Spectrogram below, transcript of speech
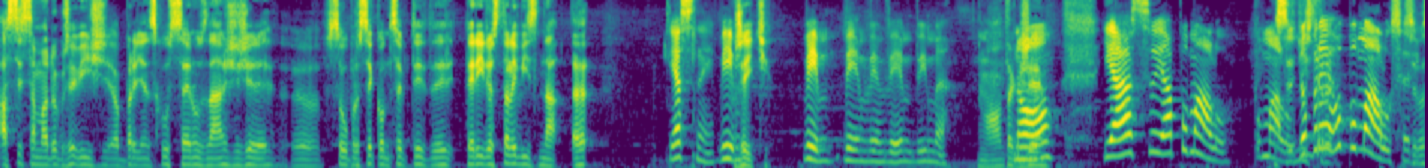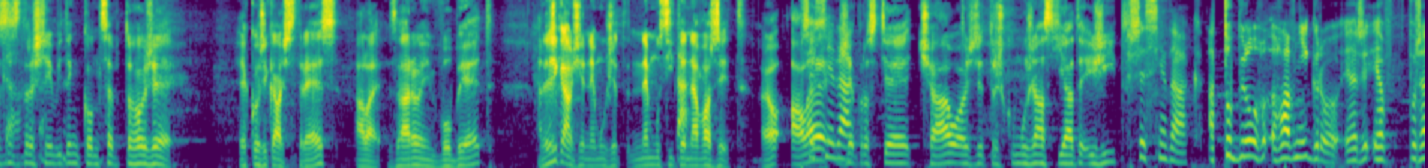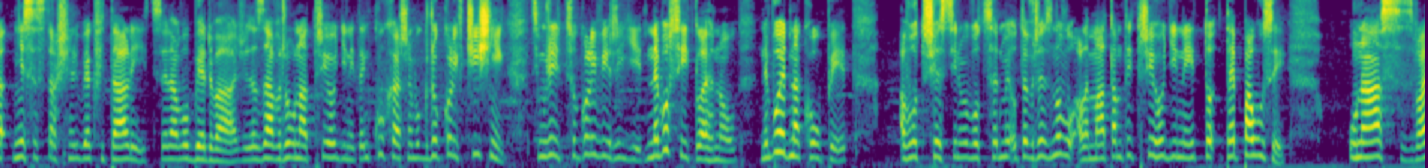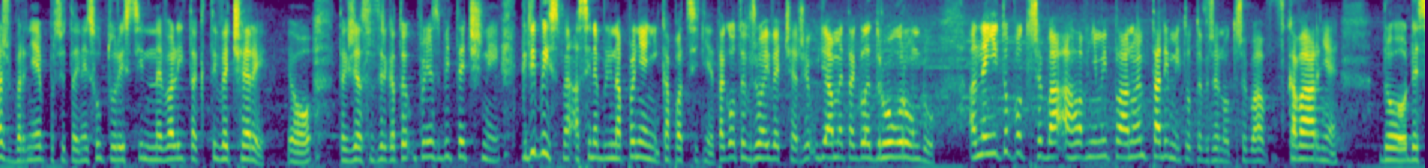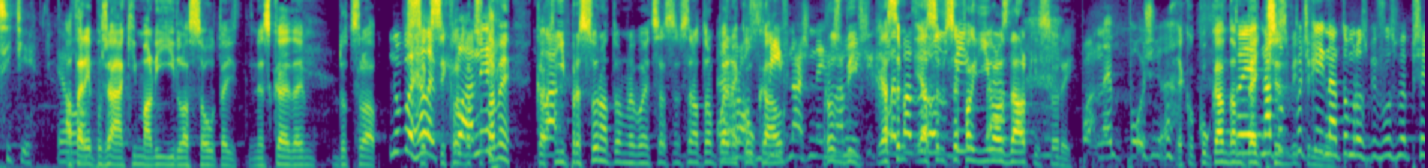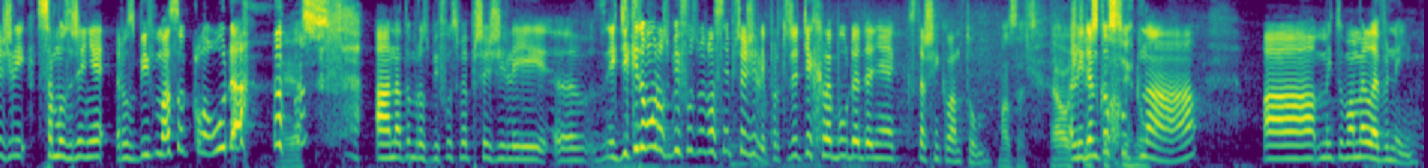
asi sama dobře víš, a brněnskou scénu znáš, že uh, jsou prostě koncepty, které dostali víc na uh, Jasný, vím, řeď. vím, vím, vím, vím, víme. No, takže No, já, si, já pomálu, pomálu. Dobrého pomálu se se říká. vlastně strašně líbí ten koncept toho, že jako říkáš stres, ale zároveň v oběd, a neříkám, že nemůžete, nemusíte Tak. navařit, jo? ale že prostě čau a že trošku možná stíháte i žít. Přesně tak. A to bylo hlavní gro. Já, já pořád, mně se strašně líbí, jak v Itálii se na obědvá, že zavřou na tři hodiny. Ten kuchař nebo kdokoliv, číšník, si může cokoliv vyřídit, nebo si jít lehnout, nebo jít nakoupit a od 6 nebo od 7 otevře znovu, ale má tam ty tři hodiny to, té pauzy. U nás, zvlášť v Brně, protože tady nejsou turisti, nevalí tak ty večery, jo. Takže já jsem si říkala, to je úplně zbytečný. Kdyby jsme asi nebyli naplněni kapacitně, tak otevřu i večer, že uděláme takhle druhou rundu. A není to potřeba a hlavně my plánujeme tady mít otevřeno třeba v kavárně do desíti. Jo. A tady pořád nějaký malý jídla jsou, tady dneska je tady docela No, bo hele, sexy chleba. plán Co je- tam je? Kachní prso na tom, nebo něco, já jsem se na to úplně nekoukal. náš nejznámější Rozbíf. Já jsem, chleba já jsem se fakt díval z dálky, sorry. Pane bože. Jako koukám tam to je, teď na přes tom, počkej, na tom rozbifu jsme přežili samozřejmě rozbív maso klouda. Yes. A na tom rozbifu jsme přežili, eh, díky tomu rozbifu jsme vlastně přežili, protože těch chlebů jde denně strašný kvantum. Mazec. Já ještě lidem to stihnu. chutná a my to máme levný.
